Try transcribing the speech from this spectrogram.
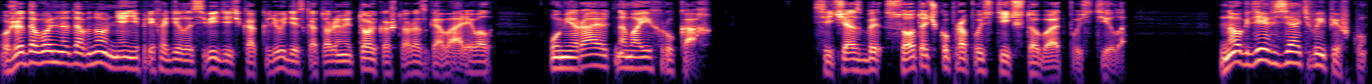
Уже довольно давно мне не приходилось видеть, как люди, с которыми только что разговаривал, умирают на моих руках. Сейчас бы соточку пропустить, чтобы отпустила. Но где взять выпивку?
